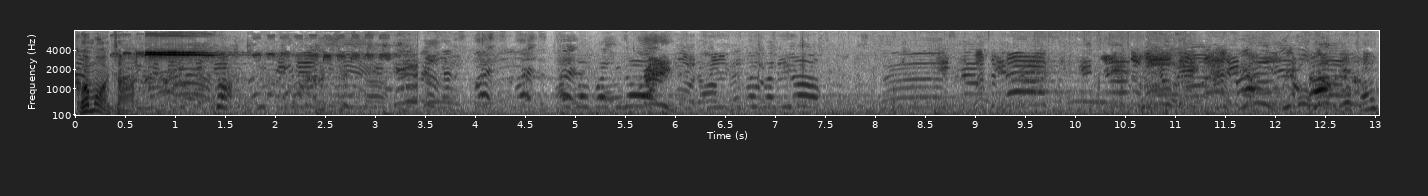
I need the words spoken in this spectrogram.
Come on, Tom. Go.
